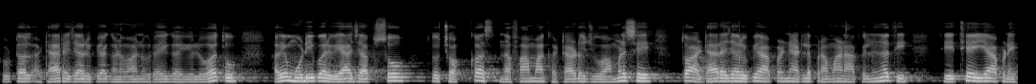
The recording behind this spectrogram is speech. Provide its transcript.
ટોટલ અઢાર હજાર રૂપિયા ગણવાનું રહી ગયેલું હતું. હવે મૂડી પર વ્યાજ આપશો તો ચોક્કસ નફામાં ઘટાડો જોવા મળશે. તો અઢાર હજાર રૂપિયા આપણને આટલે પ્રમાણ આપેલું નથી. તેથી અહીંયા આપણે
